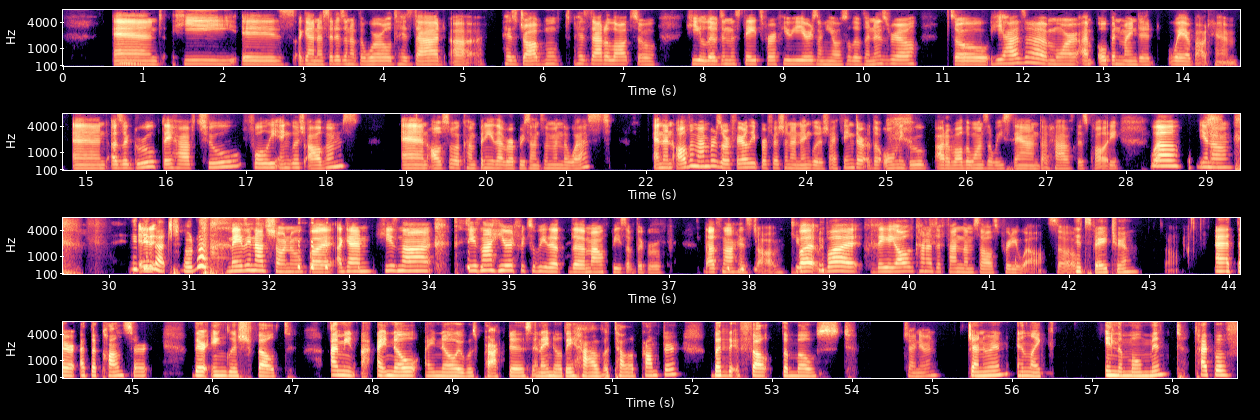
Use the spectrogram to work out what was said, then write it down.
Mm. And mm. he is again a citizen of the world. His dad, uh, his job moved his dad a lot, so he lived in the states for a few years, and he also lived in Israel. So he has a more um, open minded way about him. And as a group, they have two fully English albums and also a company that represents them in the West. And then all the members are fairly proficient in English. I think they're the only group out of all the ones that we stand that have this quality. Well, you know, maybe it, not Shownu. maybe not Shownu, but again, he's not he's not here to be the the mouthpiece of the group. That's not his job. but but they all kind of defend themselves pretty well. So It's very true. So. At their at the concert, their English felt I mean, I, know I know it was practice and I know they have a teleprompter, but it felt the most genuine. genuine and like in the moment type of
